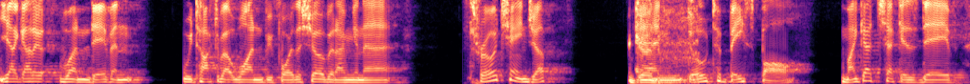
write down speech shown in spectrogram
yeah, I got a one, Dave, and we talked about one before the show, but I'm gonna throw a change up Good. and go to baseball. My gut check is Dave.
